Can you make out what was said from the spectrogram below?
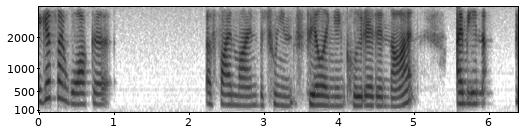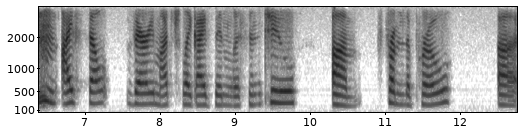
I guess I walk a a fine line between feeling included and not. I mean, I felt very much like I've been listened to um, from the pro uh,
